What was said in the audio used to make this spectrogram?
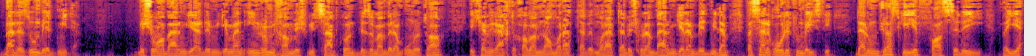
بعد از اون بهت میدم. به شما برمیگرده میگه من این رو می‌خوام بهش بید سب کن بذار من برم اون اتاق یه کمی رخت خوابم نامرتبه. مرتبش کنم برمیگردم بد میدم و سر قولتون بیستید در اونجاست که یه فاصله ای و یه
